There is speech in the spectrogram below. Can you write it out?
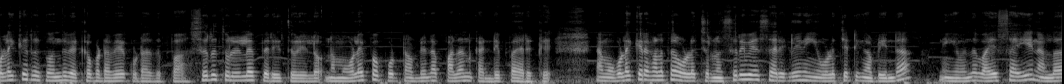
உழைக்கிறதுக்கு வந்து வெக்கப்படவே கூடாதுப்பா. சிறு தொழிலோ பெரிய தொழிலோ நம்ம உழைப்பை போட்டோம் அப்படின்னா பலன் கண்டிப்பாக இருக்குது நம்ம உழைக்கிற காலத்தில் உழைச்சிடணும். சிறு வயசு அருகிலே நீங்கள் உழைச்சிட்டிங்க அப்படின்னா நீங்கள் வந்து வயசாகி நல்லா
